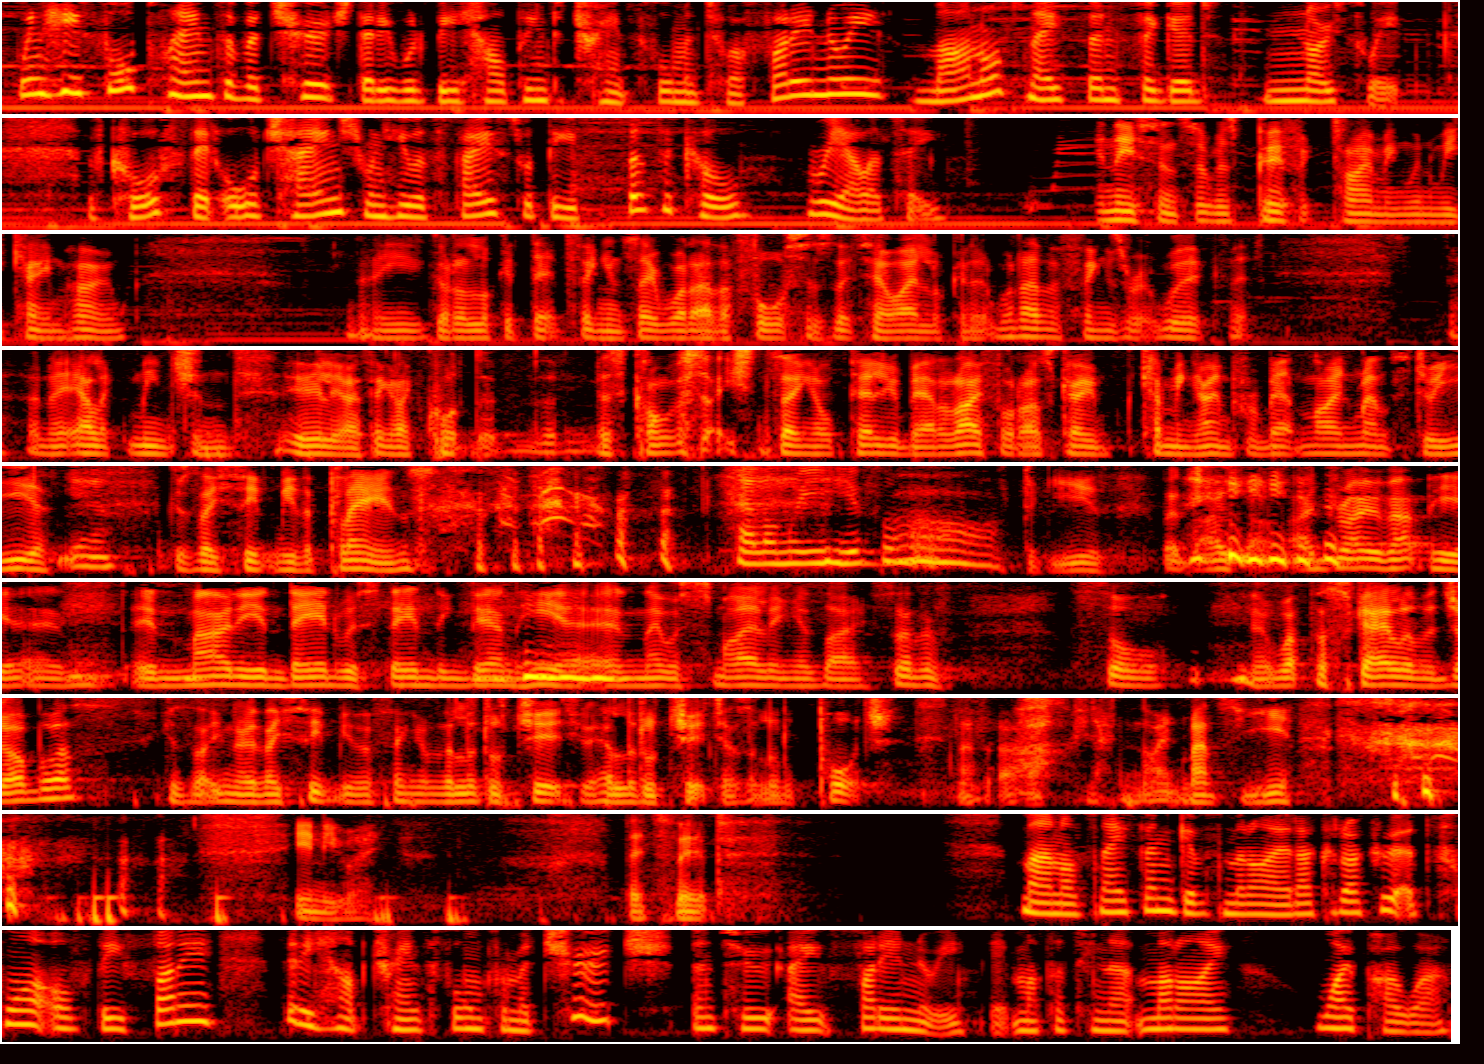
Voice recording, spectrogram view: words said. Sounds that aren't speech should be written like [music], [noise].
When he saw plans of a church that he would be helping to transform into a wharenui, Manos Nathan figured no sweat. Of course, that all changed when he was faced with the physical reality. In essence, it was perfect timing when we came home. You know, you've got to look at that thing and say, what other forces? That's how I look at it. What other things are at work that. I know Alec mentioned earlier, I think I caught the, the, this conversation [laughs] saying, I'll tell you about it. I thought I was going, coming home for about nine months to a year. Yeah. Because they sent me the plans. [laughs] How long were you here for? Oh, it took years. But I, I drove up here, and, and Marty and Dad were standing down here, [laughs] and they were smiling as I sort of saw, you know, what the scale of the job was. Because you know they sent me the thing of the little church. You know, a little church has a little porch. And I thought, oh, you know, nine months a year. Anyway, that's that. Manos Nathan gives Maraea Rakuraku a tour of the whare that he helped transform from a church into a whare nui at Matatina Marae, Waipawa.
